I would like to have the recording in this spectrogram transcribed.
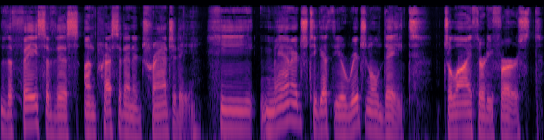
the face of this unprecedented tragedy, he managed to get the original date July 31st,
